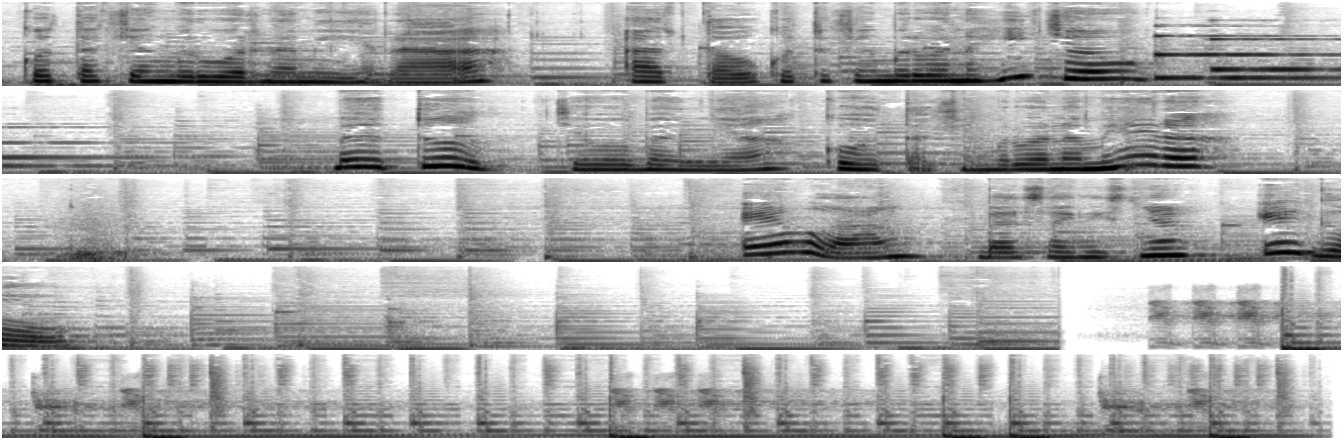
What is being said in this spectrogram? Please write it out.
Kotak yang berwarna merah atau kotak yang berwarna hijau? Betul, Jawabannya kotak yang berwarna merah. Elang bahasa Inggrisnya eagle.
